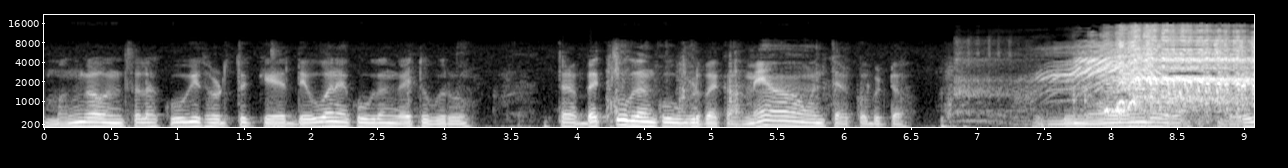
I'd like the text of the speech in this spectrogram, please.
ಮಂಗ ಒಂದ್ಸಲ ಕೂಗಿದ ಹೊಡ್ತಕ್ಕೆ ದೆವ್ವನೇ ಕೂಗ್ದಂಗಾಯ್ತು ಗುರು. ಥರ ಬೆಕ್ಕು ಕೂಗ್ದಂಗೆ ಕೂಗ್ಬಿಡ್ಬೇಕಾ? ಮ್ಯಾವ್ ಅಂತ ಹೇಳ್ಕೊಬಿಟ್ಟು. ಇಲ್ಲಿ ನೋಡಂಗೆ. ಬರೀ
